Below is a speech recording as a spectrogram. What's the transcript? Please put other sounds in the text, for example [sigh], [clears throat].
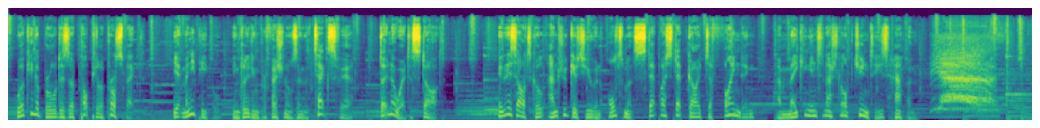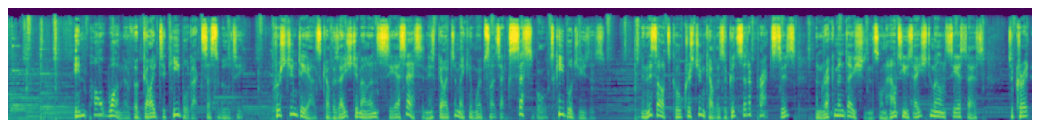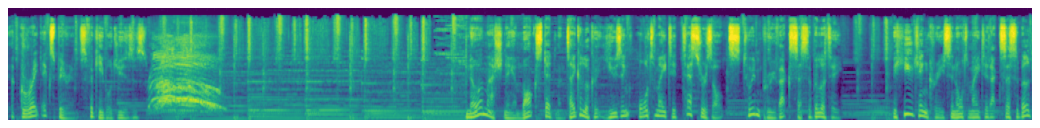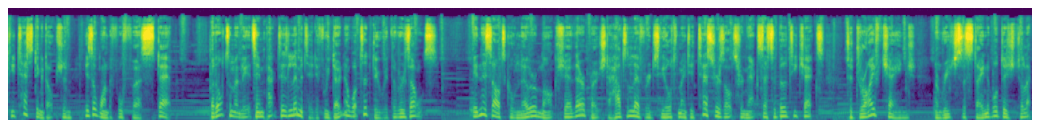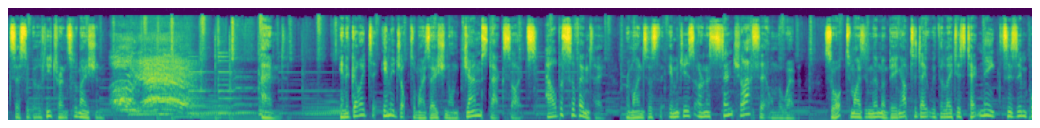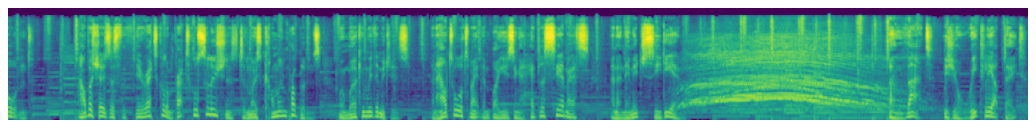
Working abroad is a popular prospect, yet many people, including professionals in the tech sphere, don't know where to start. In this article, Andrew gives you an ultimate step by step guide to finding and making international opportunities happen. Yes! In part one of A Guide to Keyboard Accessibility, Cristian Díaz covers HTML and CSS in his guide to making websites accessible to keyboard users. In this article, Cristian covers a good set of practices and recommendations on how to use HTML and CSS to create a great experience for keyboard users. Noah Mashni and Mark Steadman take a look at using automated test results to improve accessibility. The huge increase in automated accessibility testing adoption is a wonderful first step, but ultimately its impact is limited if we don't know what to do with the results. In this article, Noah and Mark share their approach to how to leverage the automated test results from the accessibility checks to drive change and reach sustainable digital accessibility transformation. Oh, and in a guide to image optimization on Jamstack sites, Alba Silvente reminds us that images are an essential asset on the web, so optimizing them and being up to date with the latest techniques is important. Alba shows us the theoretical and practical solutions to the most common problems when working with images and how to automate them by using a headless CMS and an image CDN. And that is your weekly update.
